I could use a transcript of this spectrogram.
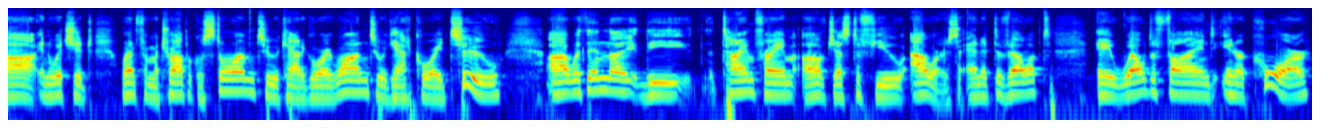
uh, in which it went from a tropical storm to a Category One to a Category Two uh, within the the time frame of just a few hours, and it developed a well-defined inner core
